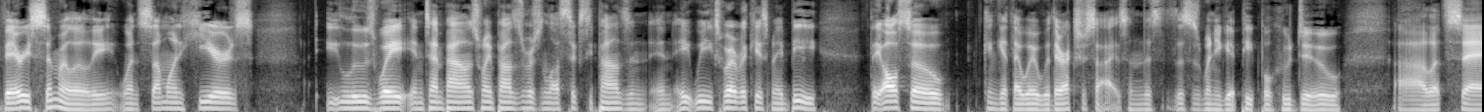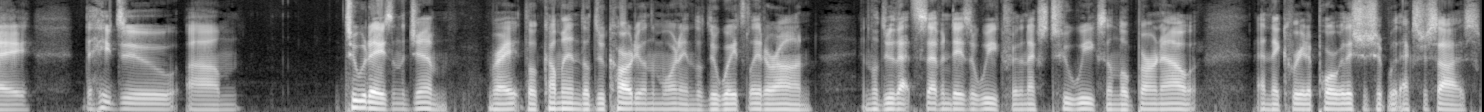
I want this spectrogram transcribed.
very similarly, when someone hears you lose weight in 10 pounds, 20 pounds, this person lost 60 pounds in, in eight weeks, whatever the case may be, they also can get that way with their exercise. And this this is when you get people who do, uh, let's say, they do um, two days in the gym, right? They'll come in, they'll do cardio in the morning, they'll do weights later on, and they'll do that seven days a week for the next two weeks and they'll burn out and they create a poor relationship with exercise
